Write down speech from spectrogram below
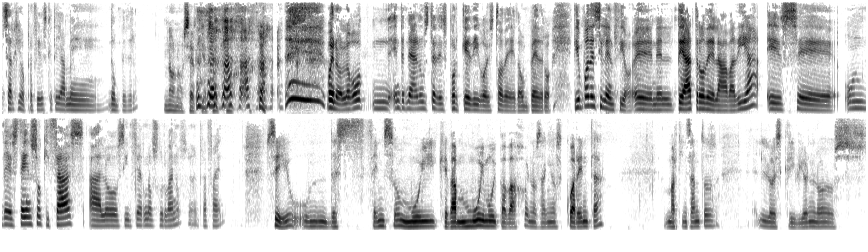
Sergio, ¿prefieres que te llame Don Pedro? No, no, Sergio. bueno, luego mm, entenderán ustedes por qué digo esto de Don Pedro. Tiempo de silencio en el Teatro de la Abadía es eh, un descenso quizás a los infiernos urbanos, Rafael. Sí, un descenso muy que va muy, muy para abajo en los años 40. Martín Santos lo escribió en los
